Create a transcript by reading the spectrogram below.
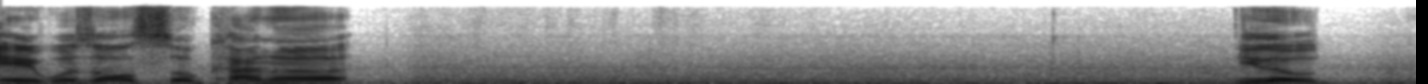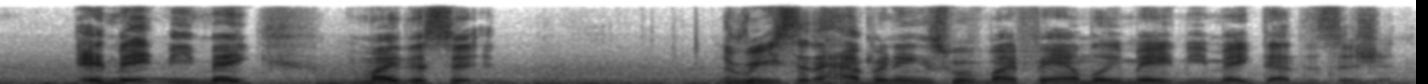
it was also kind of, you know, it made me make my decision. The recent happenings with my family made me make that decision.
